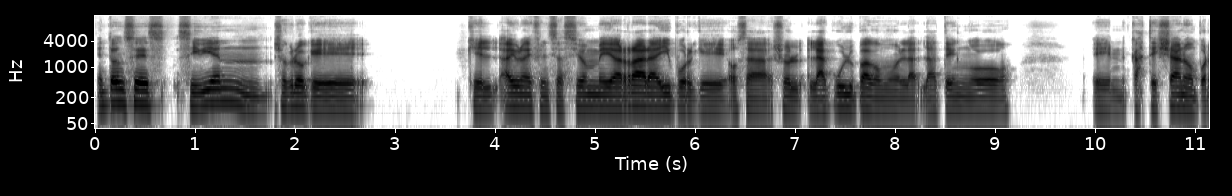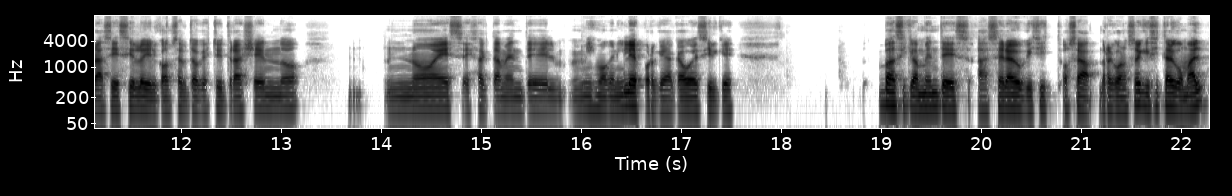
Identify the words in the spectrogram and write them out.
Entonces, si bien yo creo que, que hay una diferenciación media rara ahí porque, o sea, yo la culpa como la, la tengo en castellano, por así decirlo, y el concepto que estoy trayendo no es exactamente el mismo que en inglés, porque acabo de decir que básicamente es hacer algo que hiciste, o sea, reconocer que hiciste algo mal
